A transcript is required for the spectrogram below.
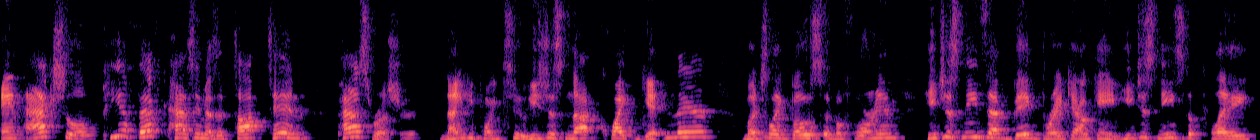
And actual PFF has him as a top 10 pass rusher, 90.2. He's just not quite getting there, much like Bosa before him. He just needs that big breakout game. He just needs to play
